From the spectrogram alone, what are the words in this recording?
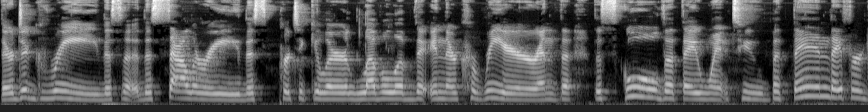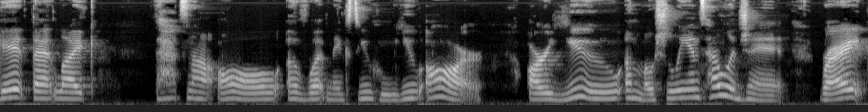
their degree, this uh, this salary, this particular level of the in their career and the the school that they went to, but then they forget that like that's not all of what makes you who you are. Are you emotionally intelligent? Right?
